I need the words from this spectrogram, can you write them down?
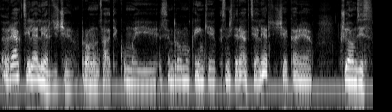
Reacțiile alergice pronunțate, cum e sindromul Kinke, sunt niște reacții alergice care, și eu am zis,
